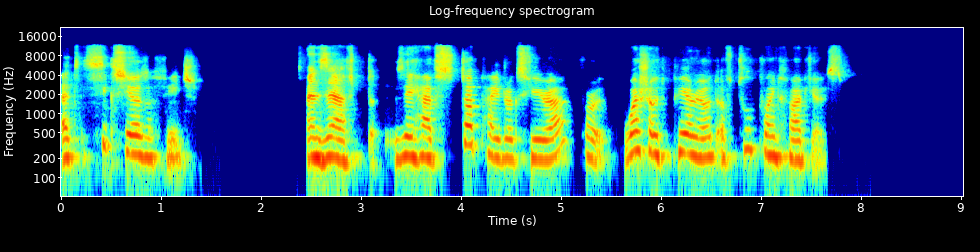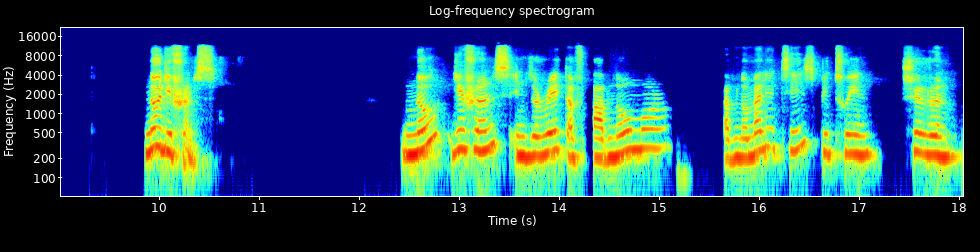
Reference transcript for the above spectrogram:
at six years of age and they have, they have stopped hydroxyurea for a washout period of 2.5 years. No difference. no difference in the rate of abnormal abnormalities between children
